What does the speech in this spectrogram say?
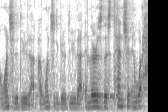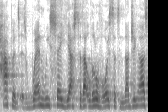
I want you to do that. I want you to go do that. And there's this tension. And what happens is when we say yes to that little voice that's nudging us,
